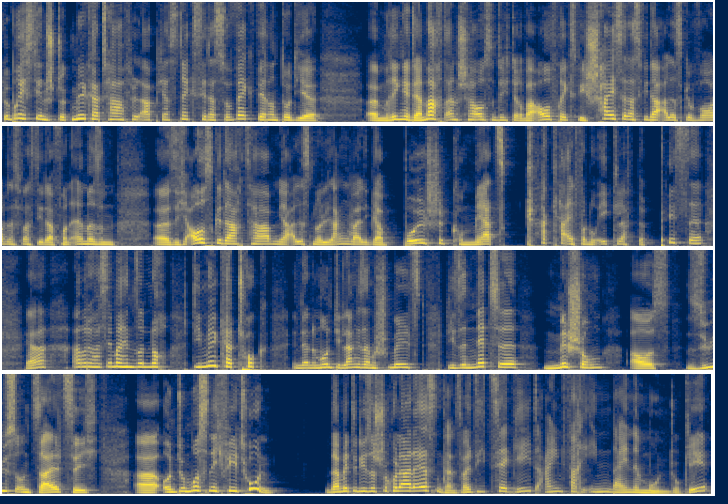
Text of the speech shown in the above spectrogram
Du brichst dir ein Stück Milka-Tafel ab, ja, snackst dir das so weg, während du dir ähm, Ringe der Macht anschaust und dich darüber aufregst, wie scheiße das wieder alles geworden ist, was die da von Amazon äh, sich ausgedacht haben. Ja, alles nur langweiliger Bullshit, Kommerz, Kacke, einfach nur ekelhafte Pisse, ja. Aber du hast immerhin so noch die Milka-Tuck in deinem Mund, die langsam schmilzt, diese nette Mischung aus süß und salzig äh, und du musst nicht viel tun, damit du diese Schokolade essen kannst, weil sie zergeht einfach in deinem Mund, okay?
